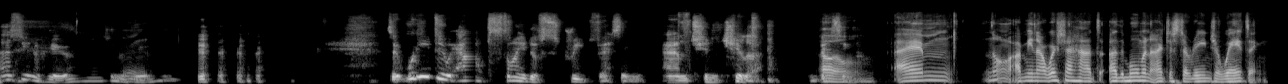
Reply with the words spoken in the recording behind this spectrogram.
I've seen a few. I've seen a few. so, what do you do outside of street vetting and chinchilla vetting? Oh, um, no. I mean, I wish I had. At the moment, I just arrange a wedding.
